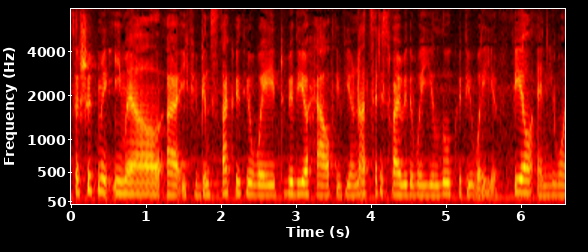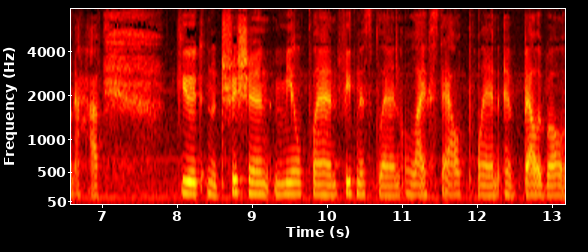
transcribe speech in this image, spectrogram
So shoot me email uh, if you've been stuck with your weight, with your health, if you're not satisfied with the way you look, with the way you feel, and you want to have good nutrition, meal plan, fitness plan, lifestyle plan available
